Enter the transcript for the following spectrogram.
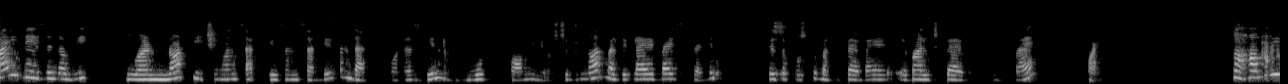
five days in a week. You are not teaching on Saturdays and Sundays, and that is what has been removed from here. So do not multiply it by seven. You're supposed to multiply by uh, multiply it by five. So how many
